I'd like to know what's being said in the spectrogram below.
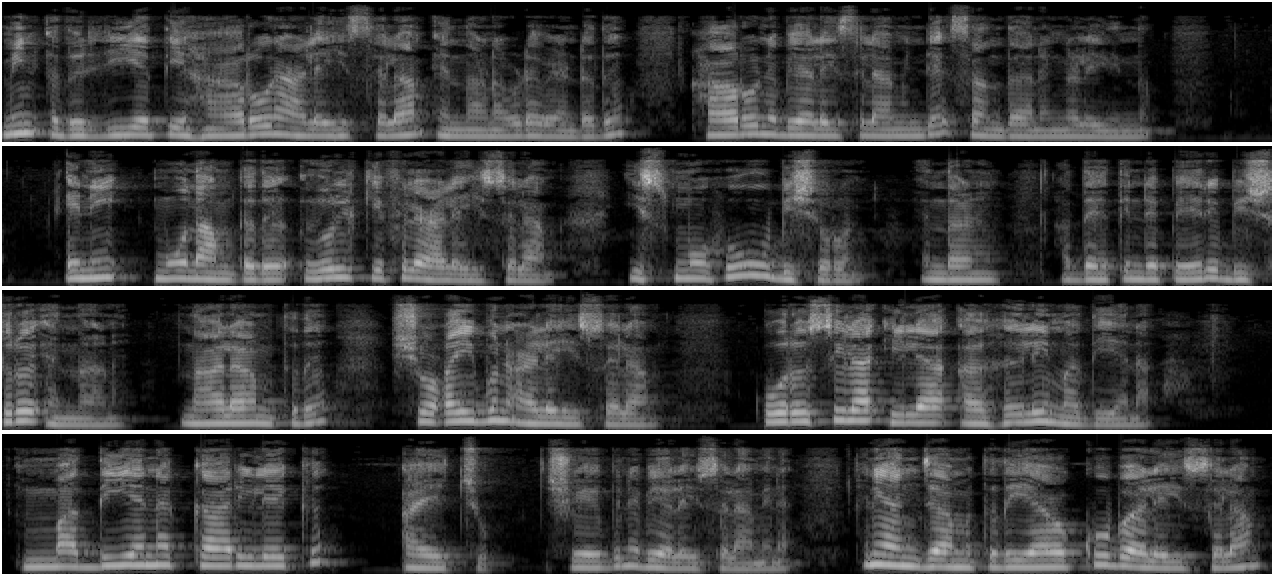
മിൻ ദുരിയത്തി ഹാറൂൻ അലൈഹിസ്സലാം എന്നാണ് അവിടെ വേണ്ടത്. ഹാറൂ നബി അലഹിസ്സലാമിന്റെ സന്താനങ്ങളിൽ നിന്ന്. ഇനി മൂന്നാമത്തത് ദുൽ കിഫിൽ അലൈഹിസ്സലാം ഇസ്മുഹു ബിഷുറുൻ. എന്താണ്? അദ്ദേഹത്തിന്റെ പേര് ബിഷുർ എന്നാണ്. നാലാമത്തത് ഷുഹൈബുൻ അലൈഹിസ്സലാം ഉറുസില ഇല അഹ്ലി മദിയന മദിയനക്കാരിലേക്ക് അയച്ചു. ഷുഹൈബ് നബി അലൈഹിസ്സലാമിനെ ഇനി അഞ്ചാമത്തത് യാക്കൂബ് അലൈഹിസ്സലാം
